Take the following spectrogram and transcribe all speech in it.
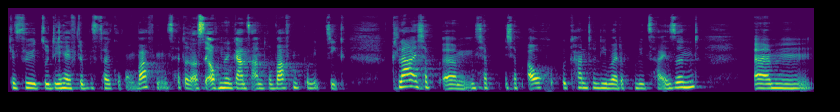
gefühlt so die Hälfte der Bevölkerung Waffen etc. Das ist ja auch eine ganz andere Waffenpolitik. Klar, ich habe ähm, ich hab, ich hab auch Bekannte, die bei der Polizei sind. Ähm,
